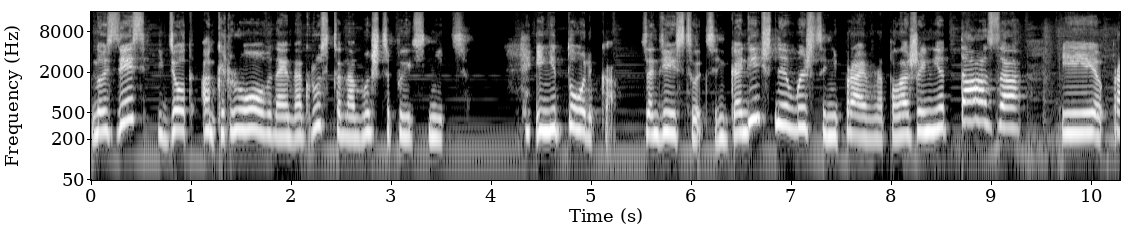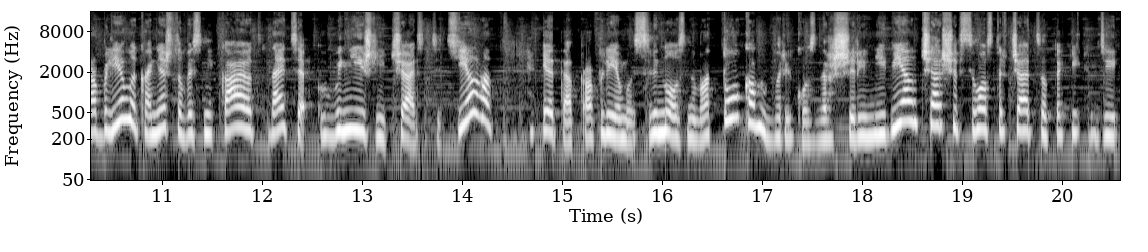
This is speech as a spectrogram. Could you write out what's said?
Но здесь идет огромная нагрузка на мышцы поясницы. И не только задействуются ягодичные мышцы, неправильное положение таза, и проблемы, конечно, возникают, знаете, в нижней части тела. Это проблемы с венозным оттоком, варикозное расширение вен чаще всего встречаются у таких людей.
